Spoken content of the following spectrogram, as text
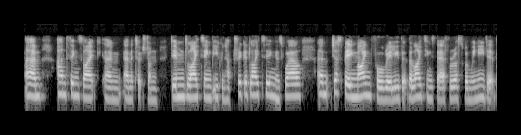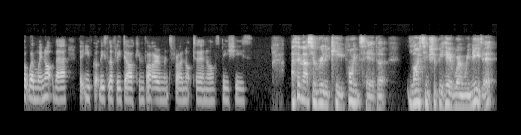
Um, and things like um, Emma touched on dimmed lighting, but you can have triggered lighting as well. Um, just being mindful, really, that the lighting's there for us when we need it, but when we're not there, that you've got these lovely dark environments for our nocturnal species. I think that's a really key point here that lighting should be here when we need it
